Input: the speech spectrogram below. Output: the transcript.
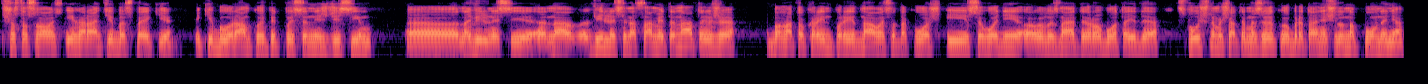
що стосувалось і гарантії безпеки, які були рамкою підписані з G7 е, на Вільнюсі, е, на Вільнюсі на саміті НАТО, і вже багато країн приєдналося також. І сьогодні е, ви знаєте, робота йде сполученими штатами з Великою Британією щодо наповнення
